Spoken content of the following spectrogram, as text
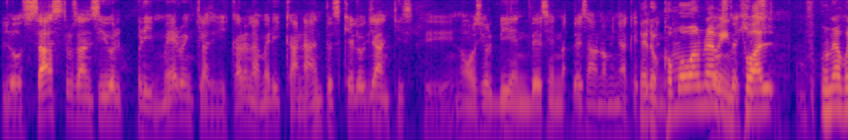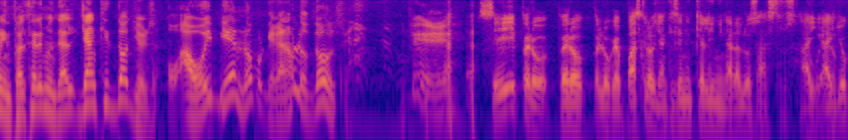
Los Astros han sido el primero en clasificar en la Americana antes que los Yankees. Sí. No se olviden de, ese- de esa nómina que Pero tienen ¿cómo va una eventual, una eventual serie mundial Yankees Dodgers? O- A hoy bien, ¿no? Porque ganaron los dos. Sí. Sí, pero, pero lo que pasa es que los Yankees tienen que eliminar a los Astros. Ahí, ahí yo,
